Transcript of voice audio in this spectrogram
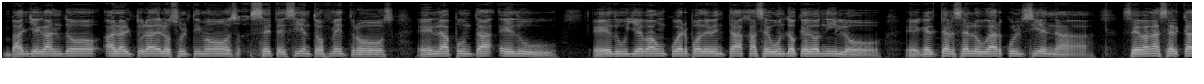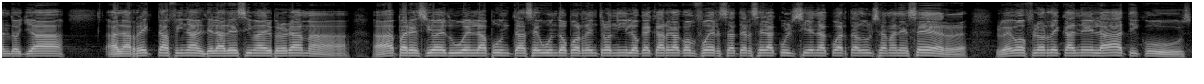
Van llegando a la altura de los últimos 700 metros. En la punta, Edu. Edu lleva un cuerpo de ventaja, segundo quedó Nilo. En el tercer lugar, Culciena. Se van acercando ya a la recta final de la décima del programa. Apareció Edu en la punta, segundo por dentro Nilo que carga con fuerza, tercera Culciena, cuarta Dulce Amanecer. Luego Flor de Canela, Atticus.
